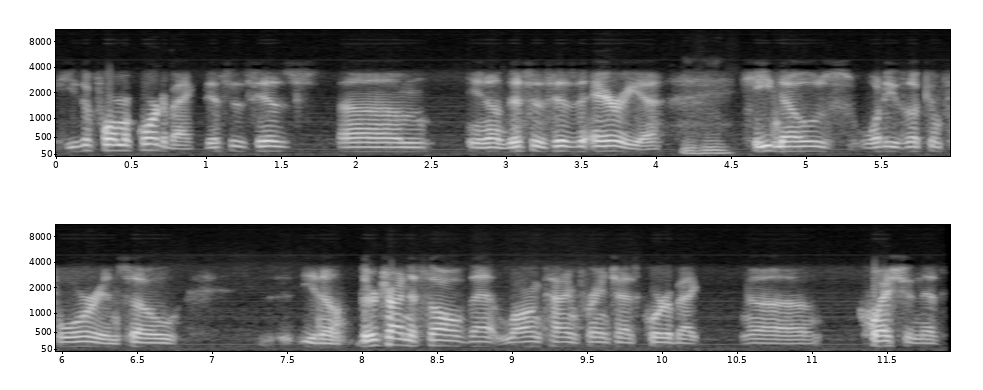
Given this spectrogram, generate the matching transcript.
he's a former quarterback. This is his, um, you know, this is his area. Mm-hmm. He knows what he's looking for, and so, you know, they're trying to solve that longtime franchise quarterback uh, question that's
